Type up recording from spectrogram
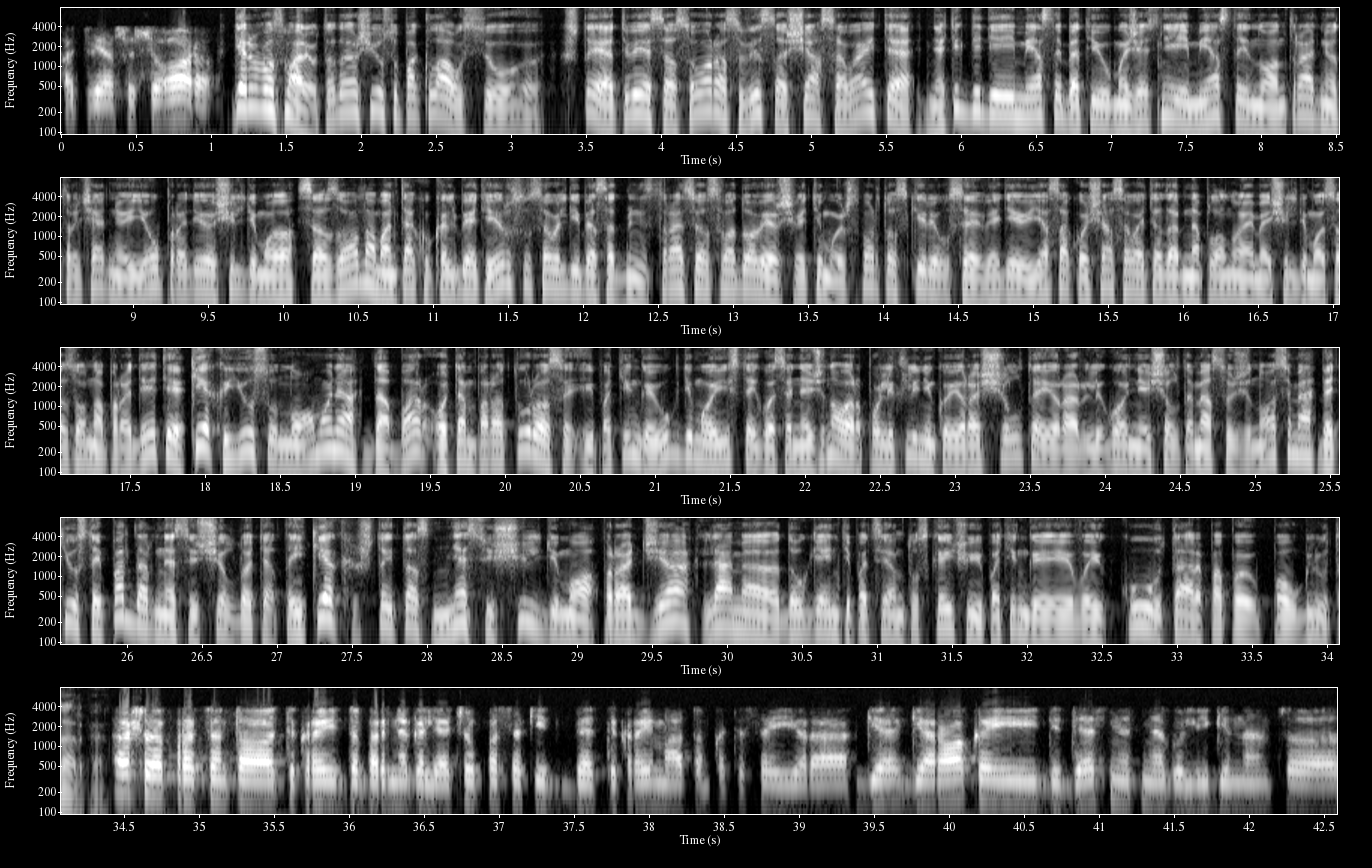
atvėsusiu oro. Gerbiamas Mariu, tada aš jūsų paklausiu. Štai atvėsęs oras visą šią savaitę, ne tik didėjai miestai, bet jau mažesnėji miestai nuo antradienio, trečiadienio jau pradėjo šildymo sezoną. Man teko kalbėti ir su savivaldybė savivaldybės administracijos vadovė ir švietimo ir sporto skyriaus vedėjų. Jie sako, šią savaitę dar neplanuojame šildymo sezoną pradėti. Kiek jūsų nuomonė dabar, o temperatūros ypatingai ūkdymo įstaigose, nežinau, ar poliklinikoje yra šilta ir ar ligoninėje šilta mes sužinosime, bet jūs taip pat dar nesišildote. Tai kiek štai tas nesišildymo pradžia lemia daugėjantį pacientų skaičių, ypatingai vaikų tarpe, paauglių tarpe? Aš procento tikrai dabar negalėčiau pasakyti, bet tikrai matom, kad jisai yra gerokai didesnis negu lyginant lyginant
